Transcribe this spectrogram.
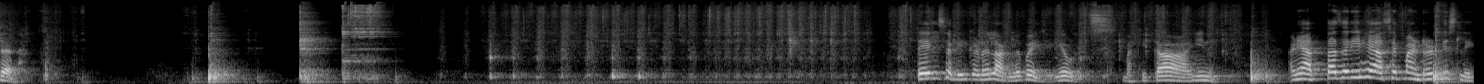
चला. तेल सगळीकडं लागलं पाहिजे एवढंच. बाकी काही नाही. आणि आत्ता जरी हे असे पांढरट दिसले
